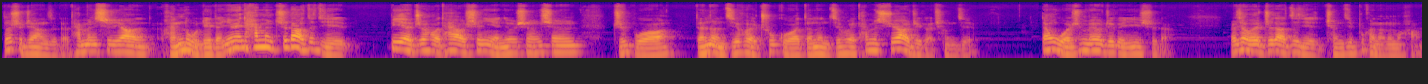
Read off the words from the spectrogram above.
都是这样子的。他们是要很努力的，因为他们知道自己毕业之后他要升研究生、升直博等等机会，出国等等机会，他们需要这个成绩。但我是没有这个意识的，而且我也知道自己成绩不可能那么好的。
